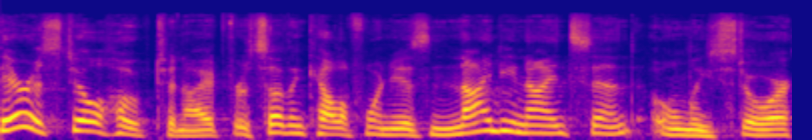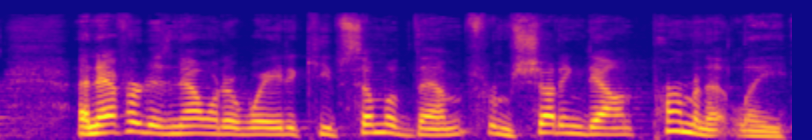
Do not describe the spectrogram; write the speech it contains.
There is still hope tonight for Southern California's 99 cent only store. An effort is now underway to keep some of them from shutting down permanently.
